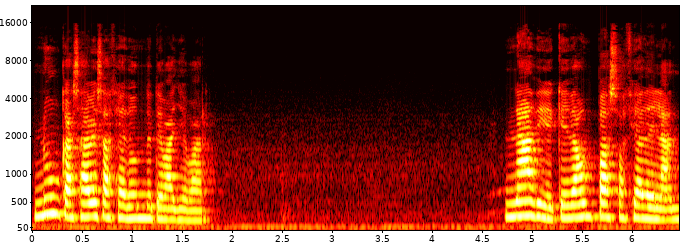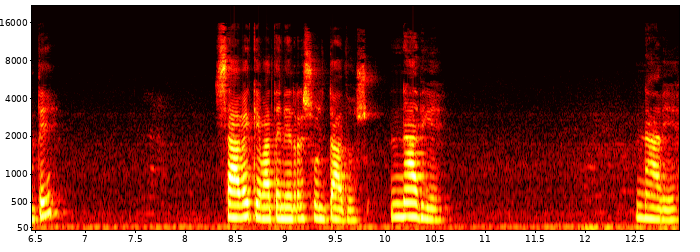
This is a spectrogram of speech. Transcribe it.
Nunca sabes hacia dónde te va a llevar. Nadie que da un paso hacia adelante sabe que va a tener resultados. Nadie. Nadie.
